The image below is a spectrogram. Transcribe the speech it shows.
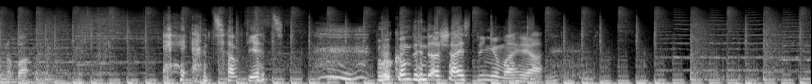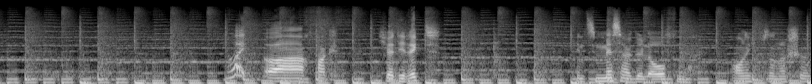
Wunderbar. Ernsthaft jetzt? Wo kommt denn das scheiß Ding immer her? Nein. Ach, fuck. Ich wäre direkt ins Messer gelaufen. Auch nicht besonders schön.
